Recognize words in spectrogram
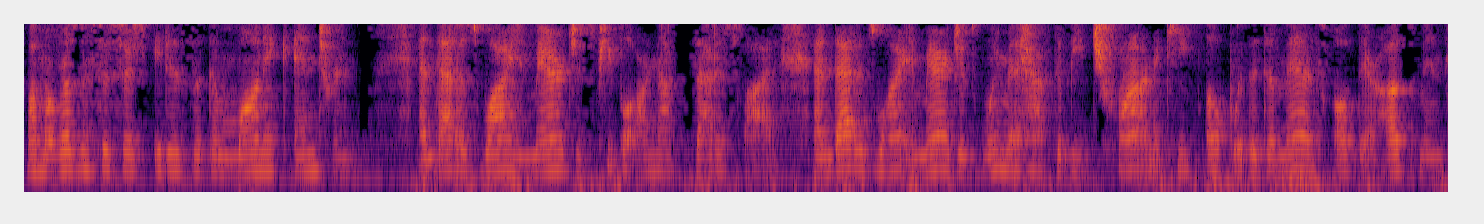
but my brothers and sisters it is a demonic entrance and that is why in marriages, people are not satisfied. And that is why in marriages, women have to be trying to keep up with the demands of their husband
